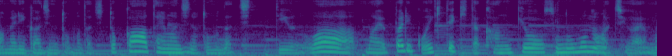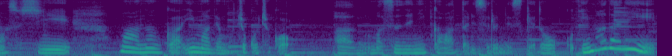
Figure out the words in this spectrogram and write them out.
アメリカ人の友達とか台湾人の友達っていうのは、まあ、やっぱりこう生きてきた環境そのものが違いますしまあなんか今でもちょこちょこあの、まあ、数年に1回はあったりするんですけどいまだに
